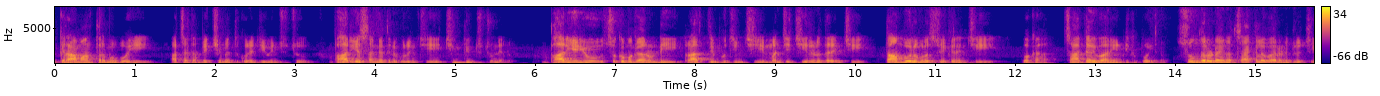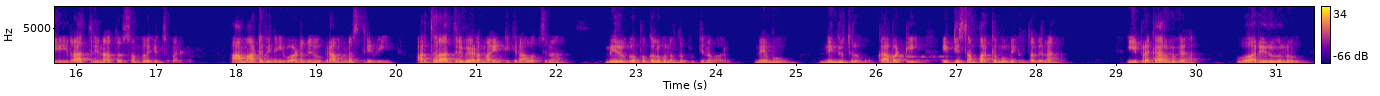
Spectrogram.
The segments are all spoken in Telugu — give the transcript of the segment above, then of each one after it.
గ్రామాంతరము పోయి అచ్చట భిక్షమెత్తుకుని జీవించుచు భార్య సంగతిని గురించి చింతించుచుండెను. భార్యయు సుఖముగా నుండి రాత్రి భుజించి మంచి చీరను ధరించి తాంబూలములు స్వీకరించి ఒక చాకలి వారి ఇంటికి పోయాను. సుందరుడైన చాకలి వారిని చూచి రాత్రి నాతో సంభోగించమనడు ఆ మాట విని వాడు నీవు బ్రాహ్మణ స్త్రీవి అర్ధరాత్రి వేళ మా ఇంటికి రావచ్చునా? మీరు గొప్ప కులమునందు పుట్టినవారు. మేము నిందితులము. కాబట్టి ఇట్టి సంపర్కము మీకు తగున ఈ ప్రకారముగా వారిరువును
